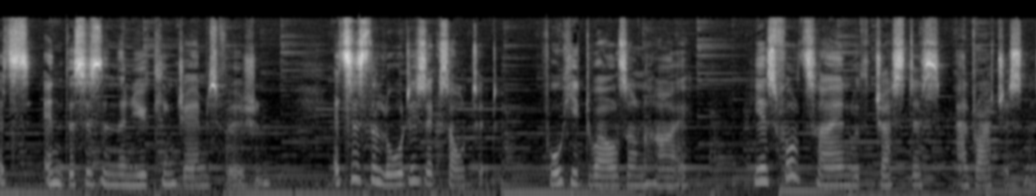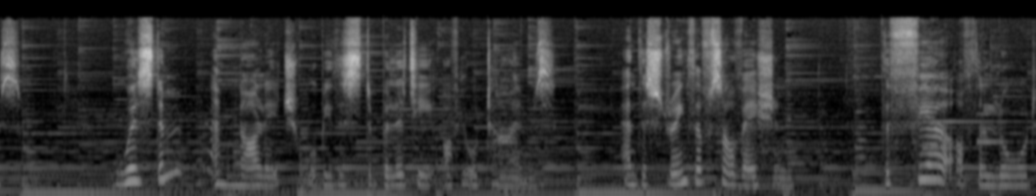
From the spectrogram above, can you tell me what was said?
It's in this is in the New King James Version. It says, The Lord is exalted, for he dwells on high. He has filled Zion with justice and righteousness. Wisdom and knowledge will be the stability of your times and the strength of salvation. The fear of the Lord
